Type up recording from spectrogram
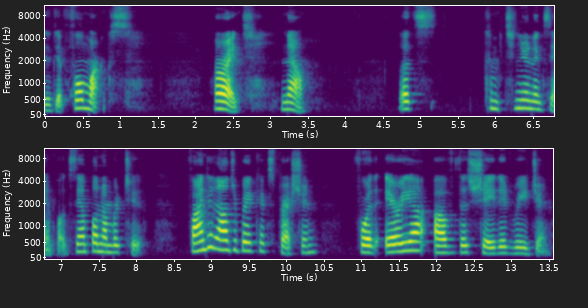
You'll get full marks. All right, now let's continue an example. Example number two. Find an algebraic expression for the area of the shaded region.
